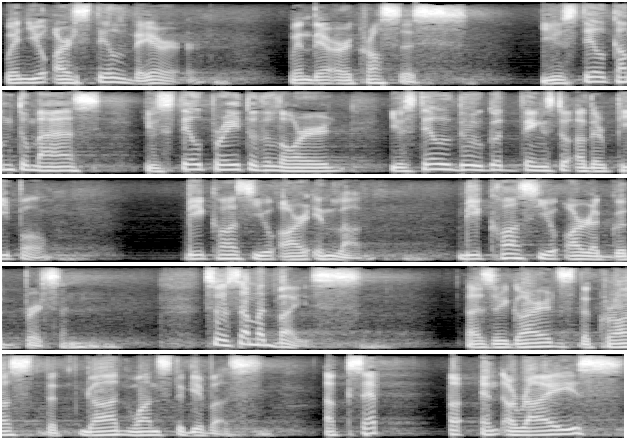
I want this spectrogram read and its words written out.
when you are still there, when there are crosses. You still come to Mass, you still pray to the Lord, you still do good things to other people because you are in love, because you are a good person. So, some advice as regards the cross that God wants to give us. Accept uh, and arise,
